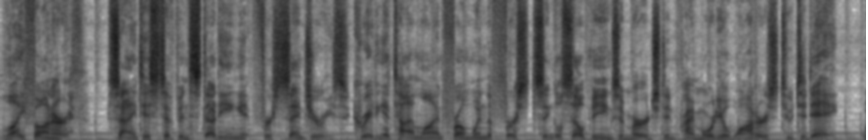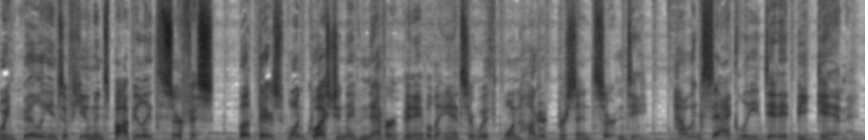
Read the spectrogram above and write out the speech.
Life on Earth. Scientists have been studying it for centuries, creating a timeline from when the first single cell beings emerged in primordial waters to today, when billions of humans populate the surface. But there's one question they've never been able to answer with 100% certainty. How exactly did it begin?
